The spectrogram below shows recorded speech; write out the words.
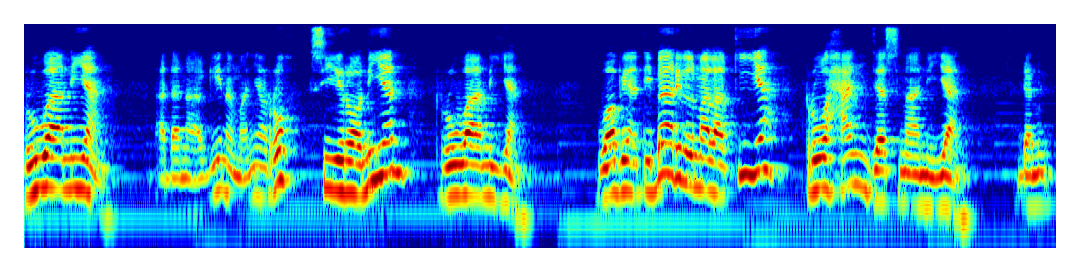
ruanian. Ada lagi namanya ruh sironian, ruanian. Wa bi'tibaril malakiyah ruhan jasmanian. Dan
